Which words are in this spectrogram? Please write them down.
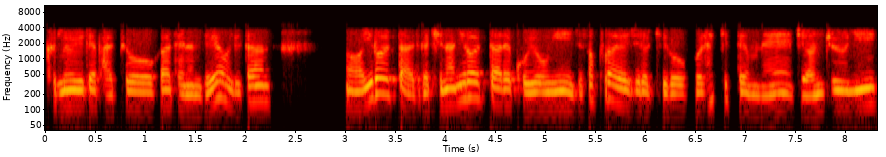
금요일에 발표가 되는데요. 일단 어, 1월 달, 그러니까 지난 1월 달에 고용이 이제 surprise를 기록을 했기 때문에 이제 연준이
